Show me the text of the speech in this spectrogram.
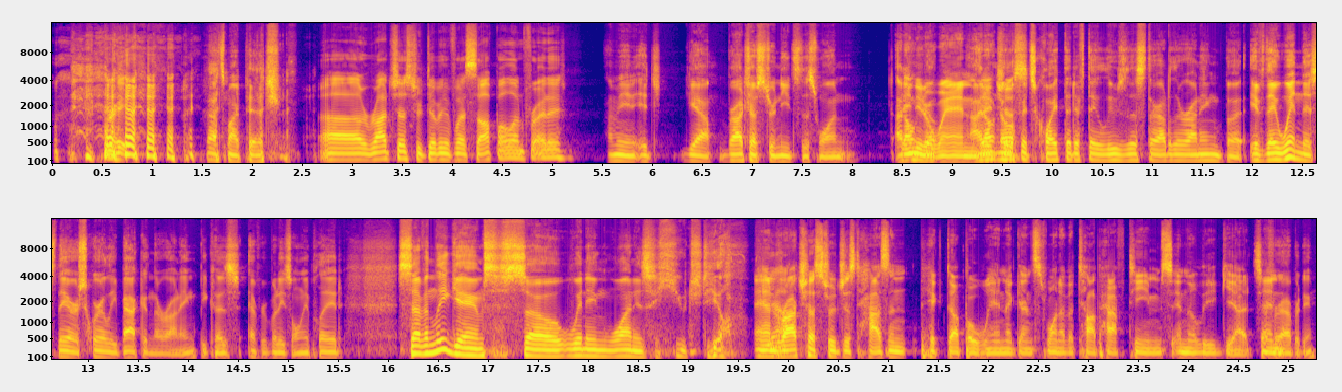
Great. That's my pitch. Uh, Rochester WFS softball on Friday. I mean, it's yeah. Rochester needs this one. I They don't need to know, win. I They don't know just- if it's quite that if they lose this, they're out of the running. But if they win this, they are squarely back in the running because everybody's only played seven league games. So winning one is a huge deal. And Yeah. Rochester just hasn't picked up a win against one of the top half teams in the league yet. Except And- for Aberdeen.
